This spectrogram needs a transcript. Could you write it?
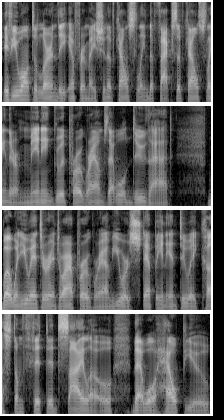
If you want to learn the information of counseling, the facts of counseling, there are many good programs that will do that. But when you enter into our program, you are stepping into a custom fitted silo that will help you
